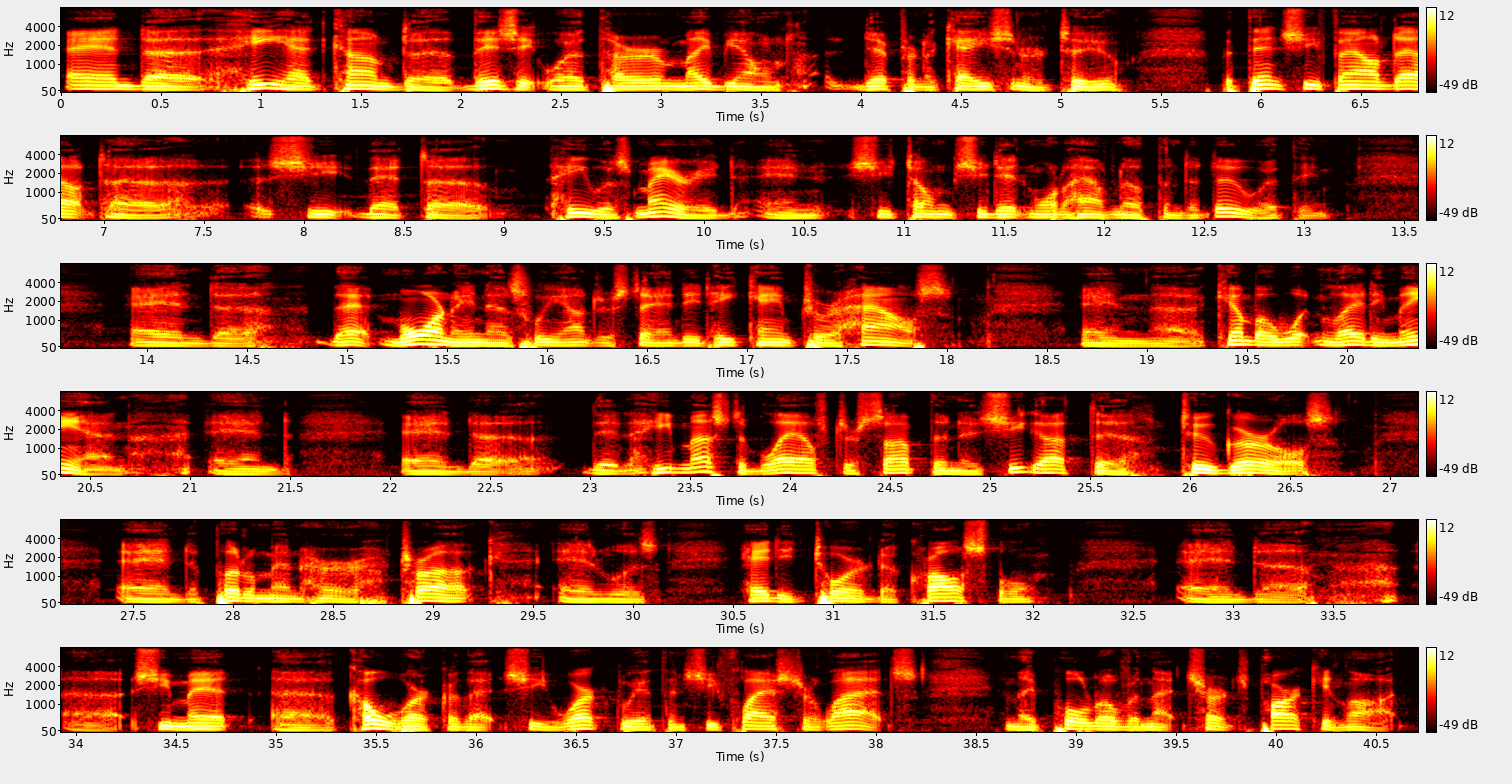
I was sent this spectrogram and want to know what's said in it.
And uh, he had come to visit with her, maybe on different occasion or two. But then she found out uh, she that uh, he was married, and she told him she didn't want to have nothing to do with him. And uh, that morning, as we understand it, he came to her house, and uh, Kimbo wouldn't let him in. And and uh, that he must have left or something. And she got the two girls and put them in her truck and was headed toward Crossville. And uh, uh, she met a co-worker that she worked with, and she flashed her lights, and they pulled over in that church parking lot.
